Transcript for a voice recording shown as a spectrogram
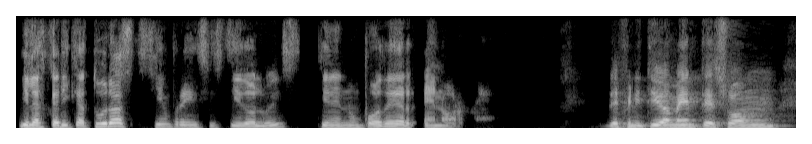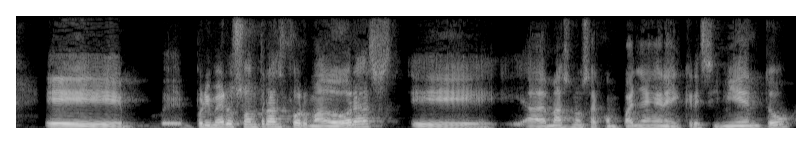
Y las caricaturas, siempre he insistido, Luis, tienen un poder enorme. Definitivamente son, eh, primero son transformadoras, eh, además nos acompañan en el crecimiento,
